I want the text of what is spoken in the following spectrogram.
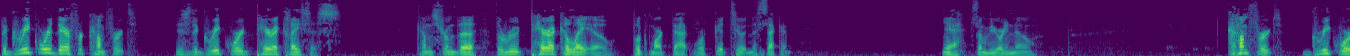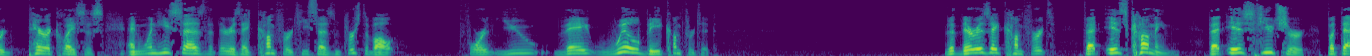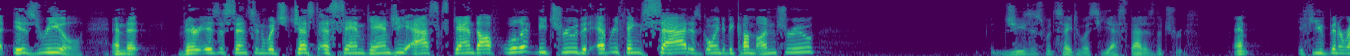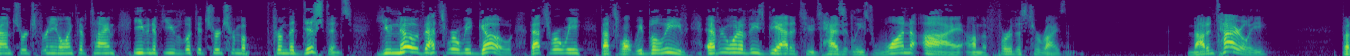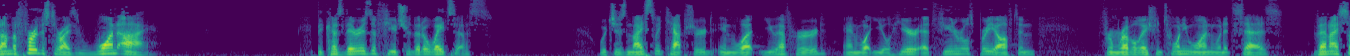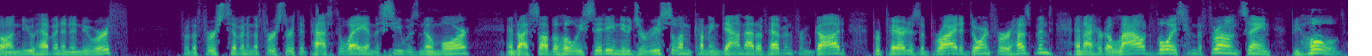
The Greek word there for comfort is the Greek word paraklesis. It comes from the, the root parakaleo. Bookmark that. We'll get to it in a second. Yeah, some of you already know. Comfort, Greek word paraklesis. And when he says that there is a comfort, he says, first of all, for you, they will be comforted. That there is a comfort that is coming, that is future, but that is real, and that there is a sense in which, just as Sam Gamgee asks Gandalf, will it be true that everything sad is going to become untrue? Jesus would say to us, yes, that is the truth. And if you've been around church for any length of time, even if you've looked at church from, a, from the distance, you know that's where we go. That's where we, that's what we believe. Every one of these Beatitudes has at least one eye on the furthest horizon. Not entirely, but on the furthest horizon, one eye. Because there is a future that awaits us, which is nicely captured in what you have heard and what you'll hear at funerals pretty often from Revelation 21 when it says, Then I saw a new heaven and a new earth for the first heaven and the first earth had passed away, and the sea was no more. And I saw the holy city, New Jerusalem, coming down out of heaven from God, prepared as a bride adorned for her husband. And I heard a loud voice from the throne saying, Behold,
